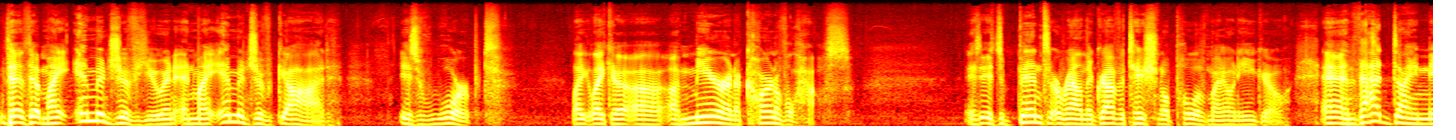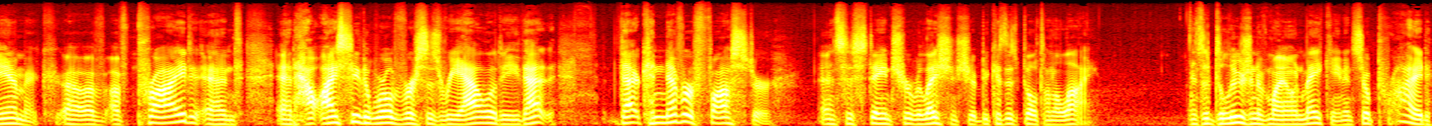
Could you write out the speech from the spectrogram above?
That, that my image of you and, and my image of God is warped like, like a, a mirror in a carnival house. It's bent around the gravitational pull of my own ego. And that dynamic of, of pride and, and how I see the world versus reality, that, that can never foster and sustain true relationship because it's built on a lie. It's a delusion of my own making. And so pride,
